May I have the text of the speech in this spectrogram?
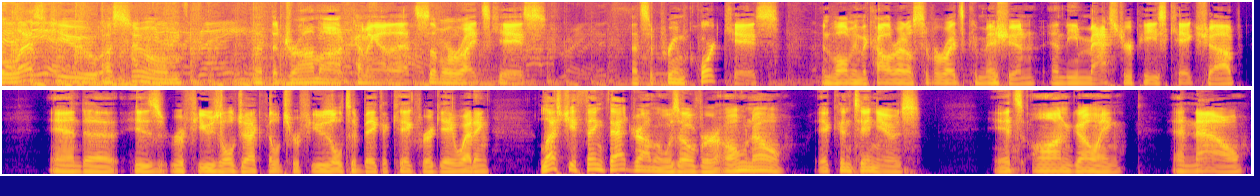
lest you assume that the drama coming out of that civil rights case, that Supreme Court case involving the Colorado Civil Rights Commission and the Masterpiece Cakeshop and uh, his refusal, Jack Phillips' refusal to bake a cake for a gay wedding, lest you think that drama was over, oh no, it continues. It's ongoing. And now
